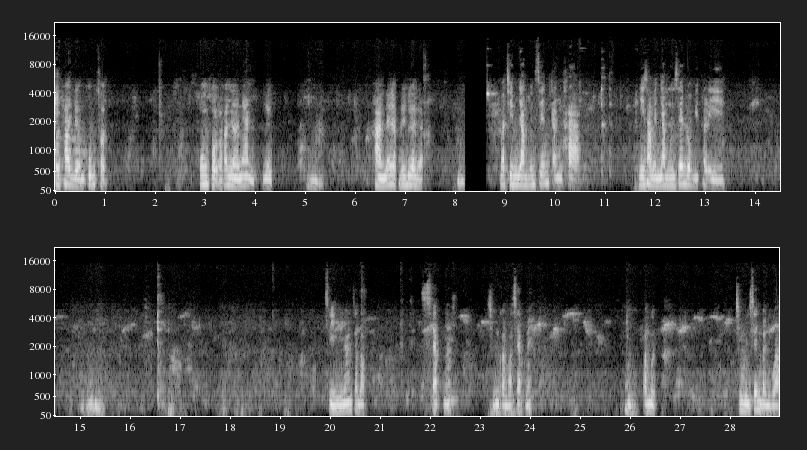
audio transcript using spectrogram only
รสชาติเดิมกุ้งสด กุ้งสดแล้วก็เนื้อแน่นหนึบทานได้แบบเรื่อยๆเลยอะ มาชิมยำวุ้นเส้นกันค่ะ นี่สั่งเป็นยำวุ้นเส้นรวมมิตรทะเล สีน่าจะแบบแซ่บนะ ชิมก่อนว่าแซ่บไหมอืมปลาหมึก ชิมวุ้นเส้นก่อนดีกว่า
